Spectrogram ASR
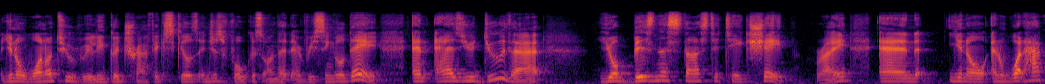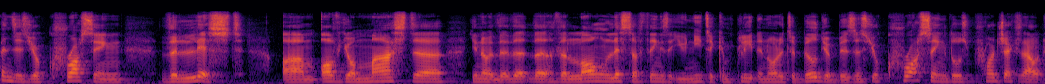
you know, one or two really good traffic skills and just focus on that every single day. And as you do that, your business starts to take shape, right? And you know, and what happens is you're crossing the list um, of your master, you know, the, the, the, the long list of things that you need to complete in order to build your business, you're crossing those projects out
